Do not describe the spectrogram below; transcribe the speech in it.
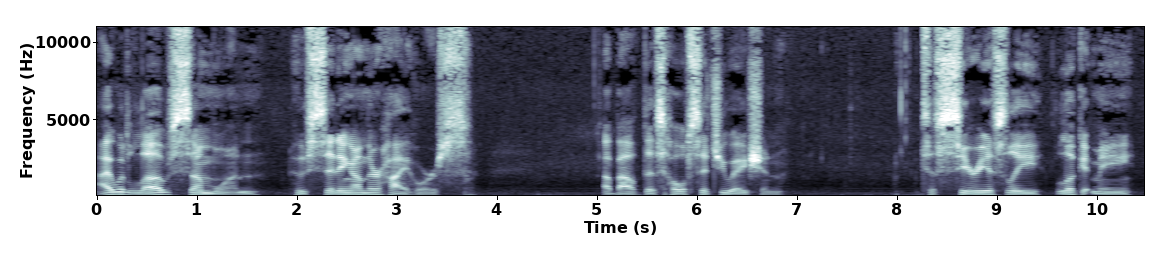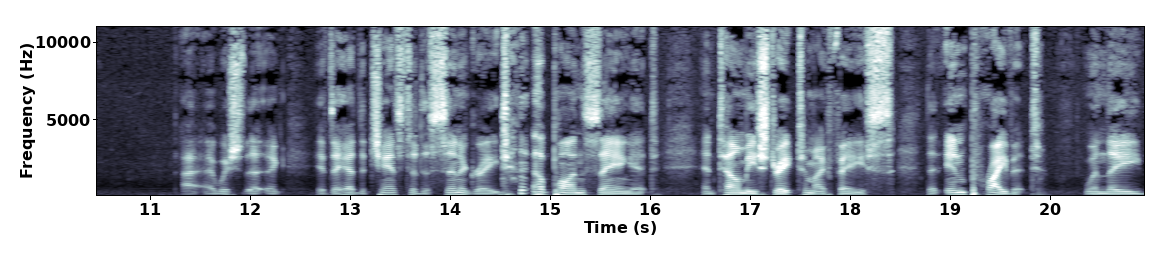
I would love someone who's sitting on their high horse about this whole situation to seriously look at me. I, I wish that like, if they had the chance to disintegrate upon saying it and tell me straight to my face that in private, when they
